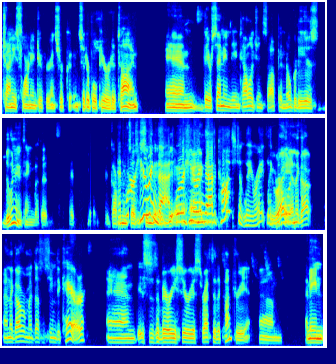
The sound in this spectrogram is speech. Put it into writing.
Chinese foreign interference for a considerable period of time, and they're sending the intelligence up, and nobody is doing anything with it. it the government and we're hearing that. To, we're hearing that constantly, right? Like right, and the go- and the government doesn't seem to care. And this is a very serious threat to the country. Um, I mean,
